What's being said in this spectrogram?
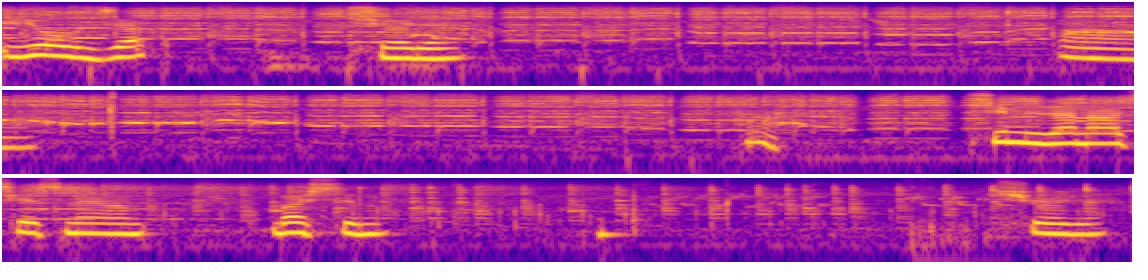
iyi olacak. Şöyle. Aa. Hah. Şimdiden ağaç kesmeye başlayalım. Şöyle.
